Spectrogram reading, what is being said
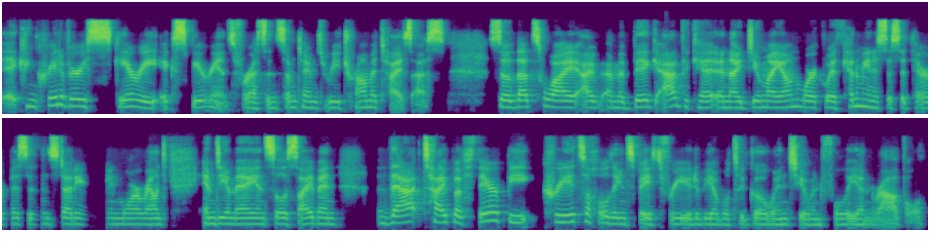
it can create a very scary experience for us and sometimes re traumatize us. So that's why I, am a big advocate and I do my own work with ketamine assisted therapists and studying more around MDMA and psilocybin that type of therapy creates a holding space for you to be able to go into and fully unravel,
